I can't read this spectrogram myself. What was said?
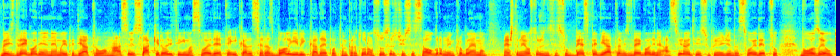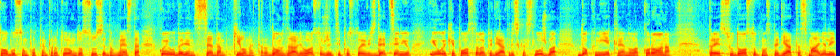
već dve godine nemaju pedijatra u ovom naselju. Svaki roditelj ima svoje dete i kada se razboli ili kada je pod temperaturom susreću se sa ogromnim problemom. Meštani Ostružnice su bez pedijatra već dve godine, a svi roditelji su prinuđeni da svoju decu vozaju autobusom pod temperaturom do susednog mesta koji je udaljen 7 km. Dom zdravlja u Ostružnici postoji već deceniju i uvek je postala pedijatrijska služba dok nije krenula korona. Pre su dostupnost pedijatra smanjili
